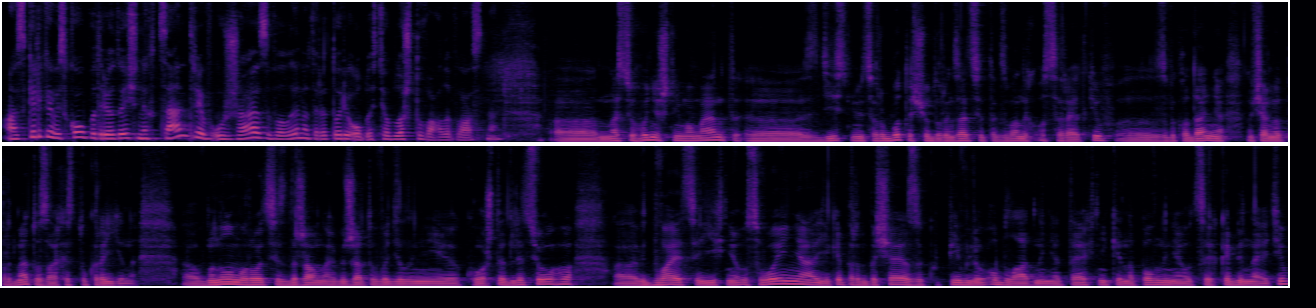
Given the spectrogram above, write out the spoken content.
А скільки військово-патріотичних центрів уже звели на території області, облаштували, власне? Е, На сьогоднішній момент е, здійснюється робота щодо організації так званих осередків е, з викладання навчального предмету захист України. В минулому році з державного бюджету виділені кошти для цього. Відбувається їхнє освоєння, яке передбачає закупівлю обладнання, техніки, наповнення оцих кабінетів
